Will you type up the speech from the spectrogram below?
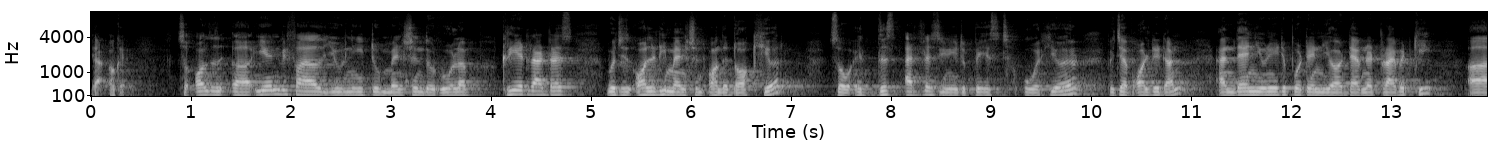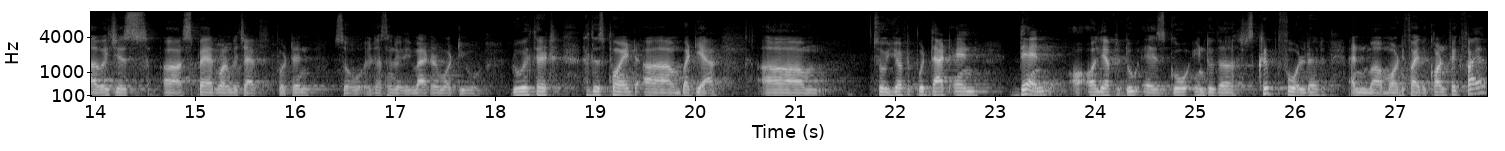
Yeah, okay. So on the uh, env file, you need to mention the rollup creator address, which is already mentioned on the doc here. So it, this address you need to paste over here, which I've already done. And then you need to put in your DevNet private key, uh, which is a spare one, which I've put in. So it doesn't really matter what you do with it at this point. Um, but yeah, um, so you have to put that in. Then all you have to do is go into the script folder and uh, modify the config file.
